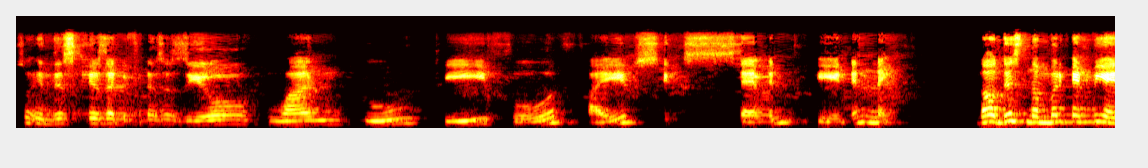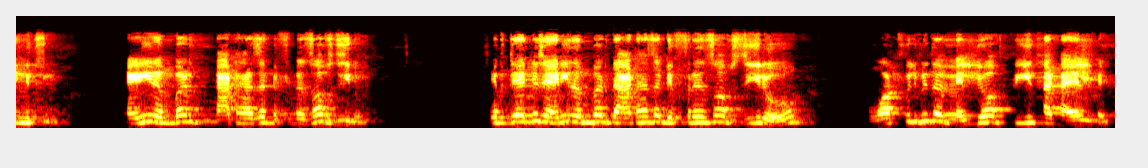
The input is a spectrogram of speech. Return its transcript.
So in this case the difference is 0, 1, 2, 3, 4, 5, 6, 7, 8 and 9. Now this number can be anything. Any number that has a difference of 0. if there is any number that has a difference of 0, what will be the value of p that I'll get?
